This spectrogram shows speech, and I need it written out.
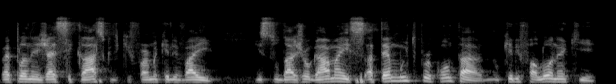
vai planejar esse clássico, de que forma que ele vai estudar jogar, mas até muito por conta do que ele falou, né? Que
